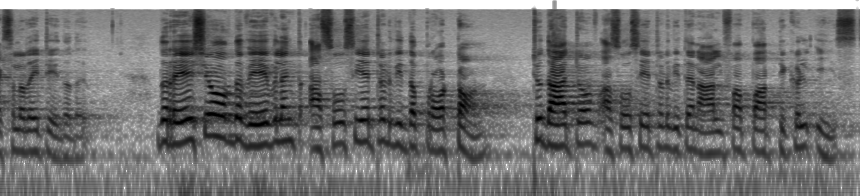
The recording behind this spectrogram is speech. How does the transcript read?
ആക്സിലറേറ്റ് ചെയ്തത്. The ratio of the wavelength associated with the proton to that of associated with an alpha particle is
